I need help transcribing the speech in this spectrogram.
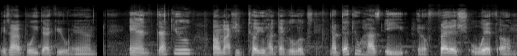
They try to bully Deku and and Deku um I should tell you how Deku looks. Now Deku has a you know fetish with um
